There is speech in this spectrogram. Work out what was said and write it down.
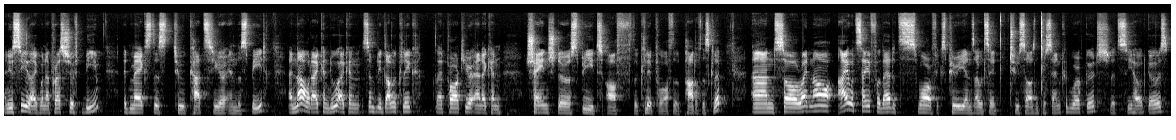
And you see like when I press Shift B, it makes this two cuts here in the speed. And now what I can do, I can simply double click that part here and I can change the speed of the clip or of the part of this clip. And so right now, I would say for that it's more of experience. I would say 2000% could work good. Let's see how it goes.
